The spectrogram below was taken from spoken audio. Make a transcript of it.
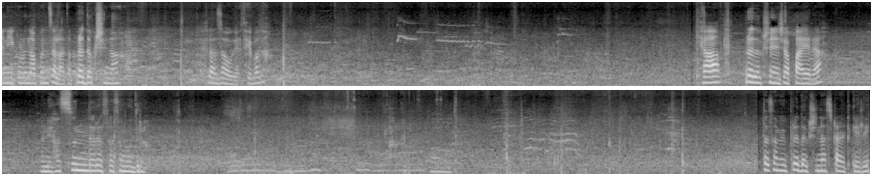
आणि इकडून आपण चला आता प्रदक्षिणाला जाऊयात हे बघा. ह्या प्रदक्षिणेच्या पायऱ्या आणि हा सुंदर असा समुद्र. तसं मी प्रदक्षिणा स्टार्ट केली.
